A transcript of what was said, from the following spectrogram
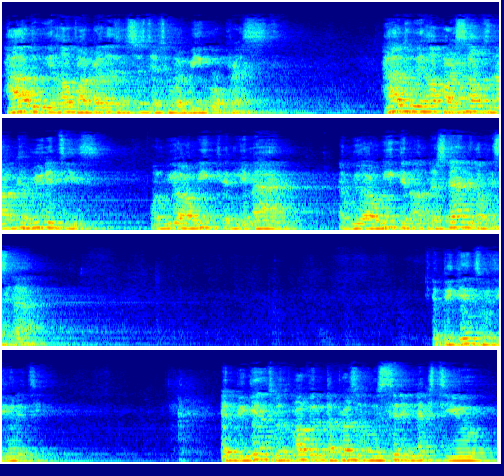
How do we help our brothers and sisters who are being oppressed? How do we help ourselves in our communities when we are weak in Iman and we are weak in understanding of Islam? It begins with unity. It begins with loving the person who is sitting next to you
